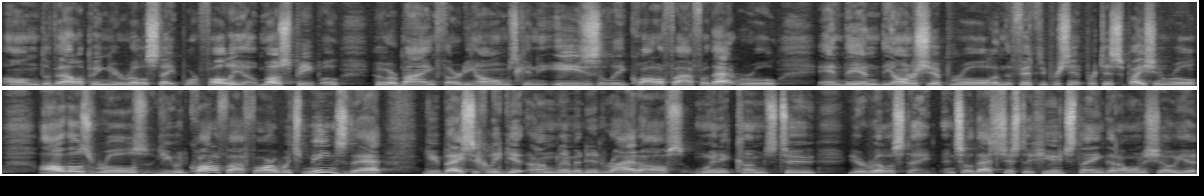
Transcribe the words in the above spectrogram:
on developing your real estate portfolio. Most people who are buying 30 homes can easily qualify for that rule. And then the ownership rule and the 50% participation rule, all those rules you would qualify for, which means that you basically get unlimited write offs when it comes to your real estate. And so that's just a huge thing that I want to show you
